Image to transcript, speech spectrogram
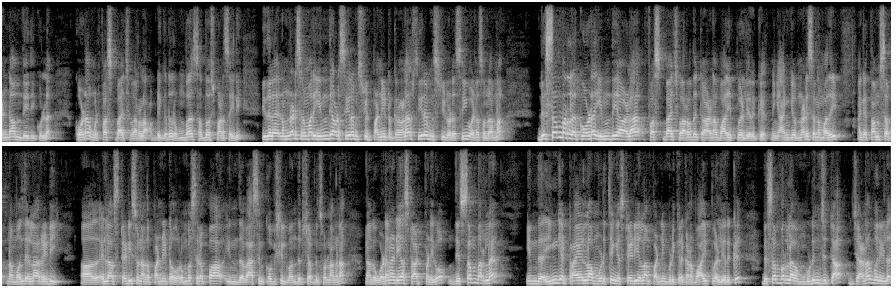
ரெண்டாம் தேதிக்குள்ள கூட உங்களுக்கு ஃபர்ஸ்ட் பேட்ச் வரலாம் அப்படிங்கிறது ரொம்ப சந்தோஷமான செய்தி. இதில் முன்னாடி சொன்ன மாதிரி இந்தியாவோட சீரம் இன்ஸ்டியூட் பண்ணிட்டு இருக்கிறனால சீரம் இன்ஸ்டியூட்டோட சிஓ என்ன சொல்றாருன்னா டிசம்பரில் கூட இந்தியாவில் ஃபர்ஸ்ட் பேட்ச் வர்றதுக்கான வாய்ப்புகள் இருக்குது நீங்கள் அங்கே முன்னாடி சொன்ன மாதிரி அங்கே தம்ஸ் அப் நம்ம வந்து எல்லாம் ரெடி எல்லா ஸ்டடிஸும் நாங்கள் பண்ணிட்டோம். ரொம்ப சிறப்பாக இந்த வேக்சின் கோவிஷீல்டு வந்துருச்சு அப்படின்னு சொன்னாங்கன்னா நாங்கள் உடனடியாக ஸ்டார்ட் பண்ணிடுவோம். டிசம்பரில் இந்த இங்கே ட்ரையல்லாம் முடிச்சு இங்கே ஸ்டடியெல்லாம் பண்ணி முடிக்கிறதுக்கான வாய்ப்புகள் இருக்குது டிசம்பரில் முடிஞ்சிட்டா ஜனவரியில்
